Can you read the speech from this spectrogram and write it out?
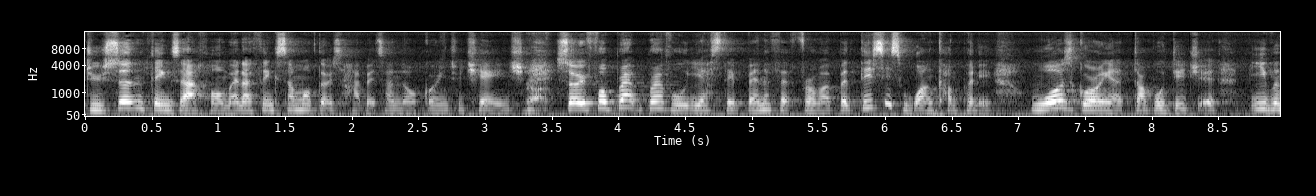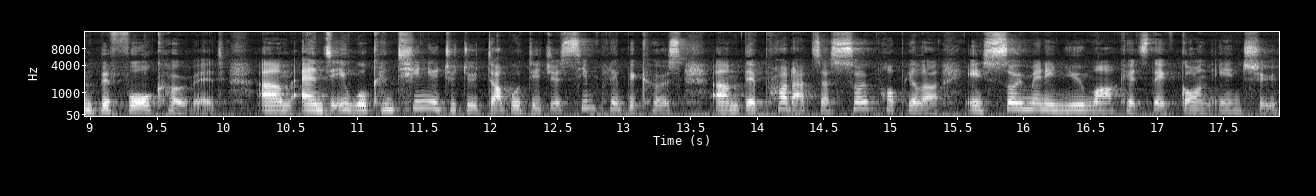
do certain things at home. And I think some of those habits are not going to change. Right. So for Bre- Breville, yes, they benefit from it. But this is one company was growing at double digit even before COVID. Um, and it will continue to do double digit simply because um, their products are so popular in so many new markets they've they've gone into.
